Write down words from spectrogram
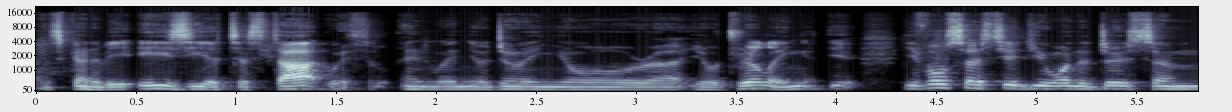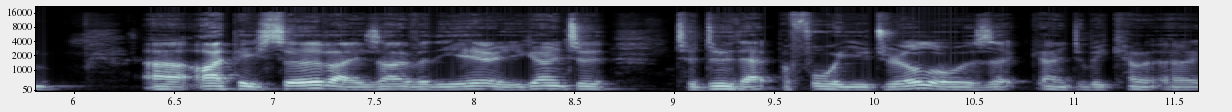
it's going to be easier to start with. And when you're doing your uh, your drilling, you've also said you want to do some uh, IP surveys over the area. You're going to to do that before you drill, or is that going to be uh,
